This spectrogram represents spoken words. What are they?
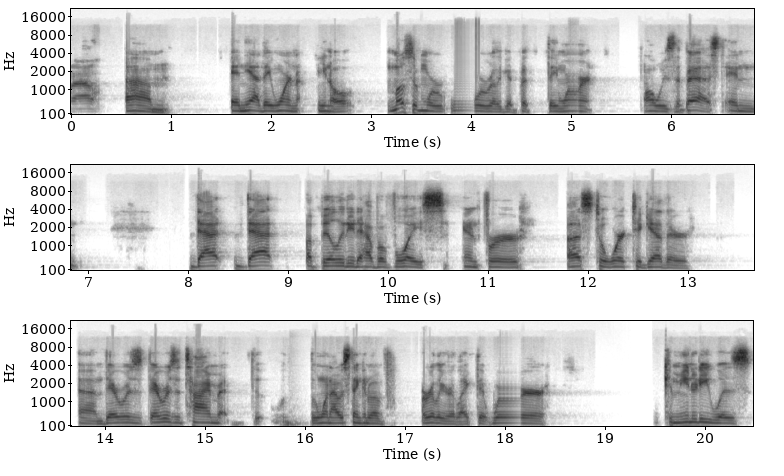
Wow. Um, and yeah, they weren't, you know, most of them were, were really good, but they weren't always the best. And that, that ability to have a voice and for us to work together. Um, there was, there was a time, the, the one I was thinking of earlier, like that where community was,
